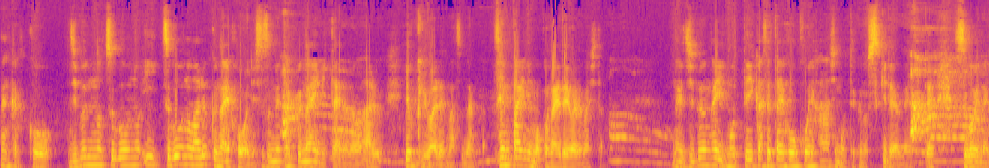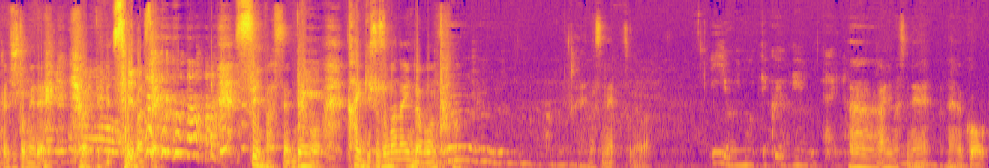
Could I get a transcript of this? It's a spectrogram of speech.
なんかこう、自分の都合のいい、都合の悪くない方に進めたくないみたいなのはある。よく言われます。なんか、先輩にもこの間言われました。なんか自分が持っていかせたい方向に話持っていくの好きだよねあって、ーすごいなんかじとめで 言われて、すいません。すいません。でも、会議進まないんだもんと。あうんうんうんうんりますね、それは。いいように持ってくよね、みたいうん、な。ありますね。なんかこ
